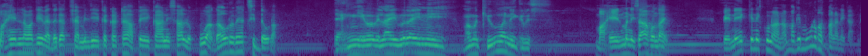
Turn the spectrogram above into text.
මහෙන්ල වගේ වැදගත් ෆැමිලි එකකට අපේ එකා නිසා ලොකු අගෞරවයක් සිද්ධ වුණා. දැන් ඒව වෙලා ඉවරයින්නේ මම කිව්වනේ ක්‍රිස්. මහෙන්ම නිසා හොඳයි. වෙන කෙනෙක් වුණා නම් මගේ මූුණපත් බලන එකන්න.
